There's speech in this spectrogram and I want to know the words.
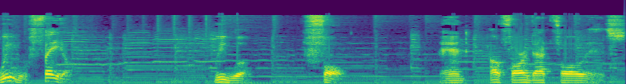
we will fail. We will fall. And how far that fall is.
